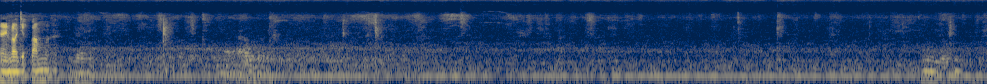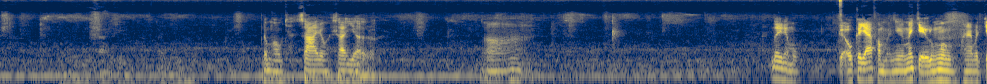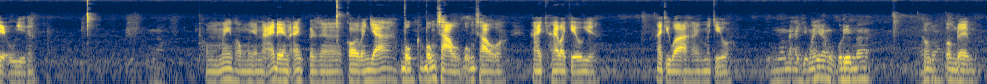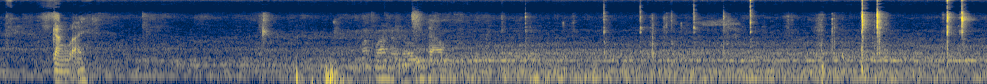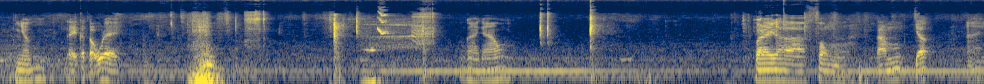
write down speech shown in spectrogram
hàng đo chất tắm đồng hồ sai rồi, sai giờ rồi đó. đây là một kiểu cái giá phòng hình như mấy triệu đúng không? Hai ba triệu gì đó. Phòng mấy phòng nãy đây nãy coi bán giá bốn bốn sao bốn sao hai hai ba triệu gì hai triệu ba hai mấy triệu. Mấy hai triệu mấy đó một đêm đó. Con con đêm. Căng vậy. Mắc quá nhấn đây cái tủ đây. Hai cái áo. Và đây là phòng tắm chất. Đấy.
